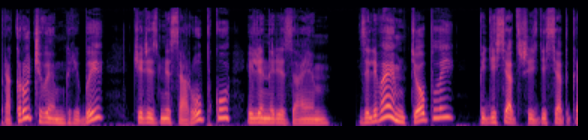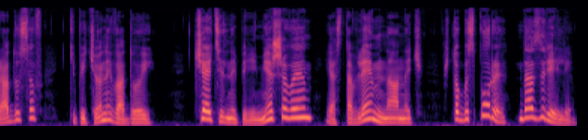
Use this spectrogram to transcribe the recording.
Прокручиваем грибы через мясорубку или нарезаем. Заливаем теплой 50-60 градусов кипяченой водой. Тщательно перемешиваем и оставляем на ночь, чтобы споры дозрели.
